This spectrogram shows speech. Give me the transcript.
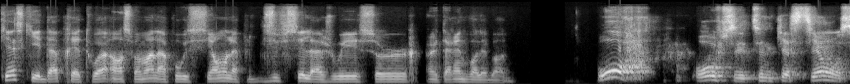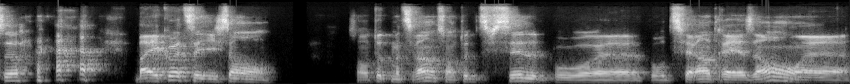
Qu'est-ce qui est, d'après toi, en ce moment, la position la plus difficile à jouer sur un terrain de volleyball? Oh! Oh, c'est une question, ça. ben, écoute, ils sont, sont toutes motivantes, sont toutes difficiles pour, euh, pour différentes raisons. Euh,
